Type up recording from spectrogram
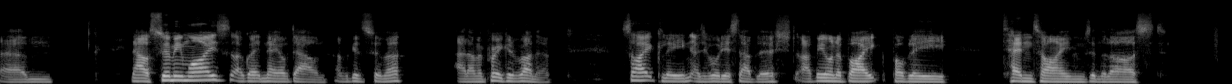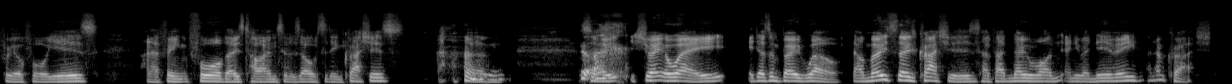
Um, now, swimming wise, I've got it nailed down. I'm a good swimmer, and I'm a pretty good runner. Cycling, as you've already established, I've been on a bike probably ten times in the last three or four years, and I think four of those times have resulted in crashes. um, so straight away, it doesn't bode well. Now, most of those crashes have had no one anywhere near me, and I've crashed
